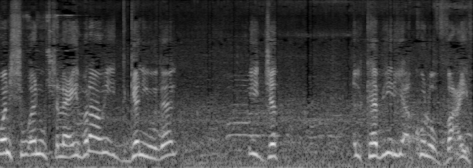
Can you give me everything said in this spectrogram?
ونشو أنوش العبرة يدقن يذان يجد الكبير يأكل الضعيف.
